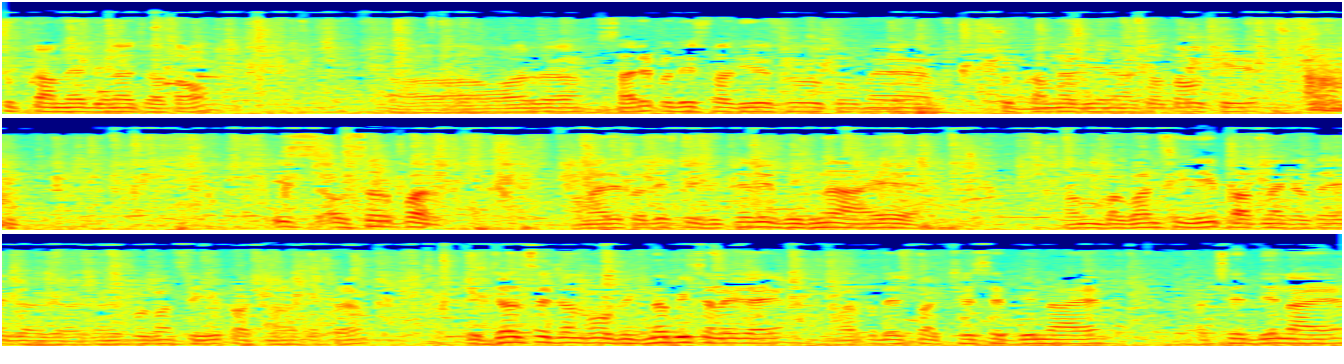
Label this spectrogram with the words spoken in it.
शुभकामनाएँ देना चाहता हूँ। और सारे प्रदेशवासियों को तो मैं शुभकामनाएँ देना चाहता हूँ कि इस अवसर पर हमारे प्रदेश में जितने भी विघ्न आए हैं, हम भगवान से यही प्रार्थना करते हैं गणेश भगवान से यही प्रार्थना करते हैं कि जल्द से जल्द वो विघ्न भी चले जाए, हमारे प्रदेश में अच्छे से दिन आए, अच्छे दिन आए,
